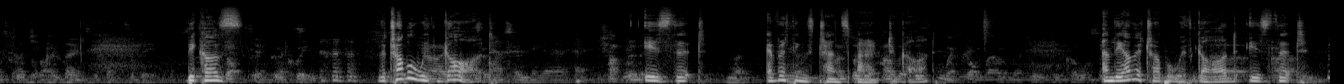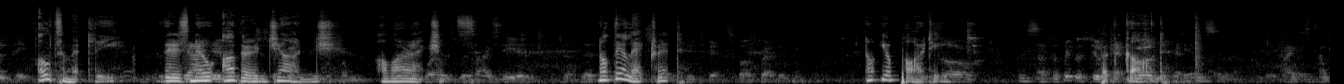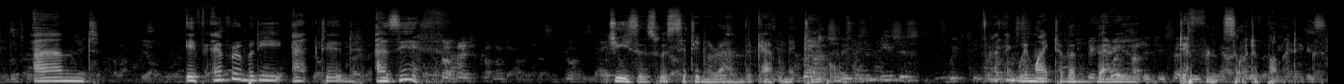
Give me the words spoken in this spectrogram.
Because the trouble with God is that everything's transparent to God. And the other trouble with God is that ultimately there's no other judge of our actions. Not the electorate, not your party, but God. And if everybody acted as if Jesus was sitting around the cabinet table, I think we might have a very different sort of politics.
